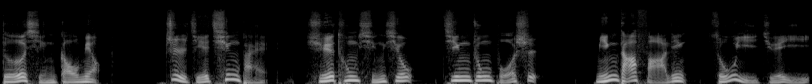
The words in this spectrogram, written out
德行高妙、志节清白、学通行修。精忠博士，明达法令，足以决疑。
